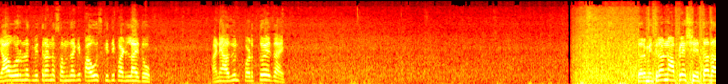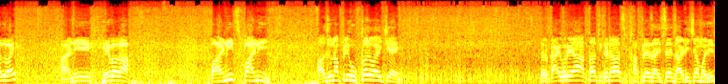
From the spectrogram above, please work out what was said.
यावरूनच मित्रांनो समजा की पाऊस किती पडलाय तो. आणि अजून पडतोयच आहे. तर मित्रांनो आपल्या शेतात आलो आहे. आणि हे बघा पाणीच पाणी. अजून आपली उकळ व्हायची आहे. तर काय करूया आता तिकडं आपल्या जायचं आहे दाढीच्या मळीत.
